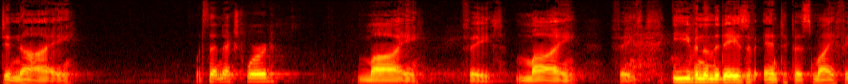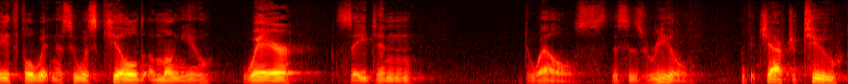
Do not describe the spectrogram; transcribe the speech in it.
deny What's that next word? My faith. My faith. Even in the days of Antipas, my faithful witness, who was killed among you, where Satan dwells. This is real. Look at chapter 2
